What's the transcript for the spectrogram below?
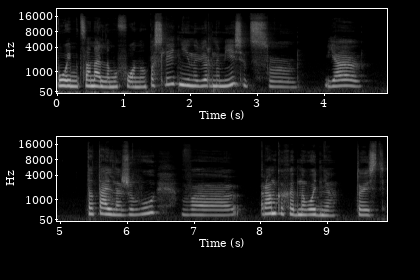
по эмоциональному фону? Последний, наверное, месяц э, я тотально живу в рамках одного дня. То есть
